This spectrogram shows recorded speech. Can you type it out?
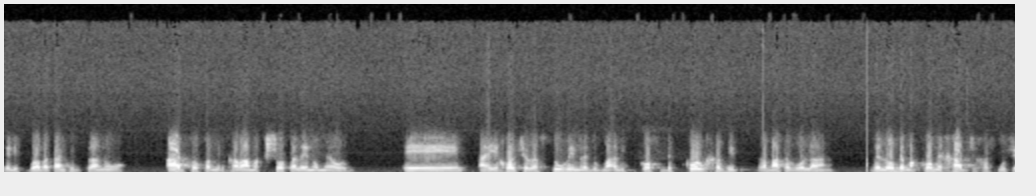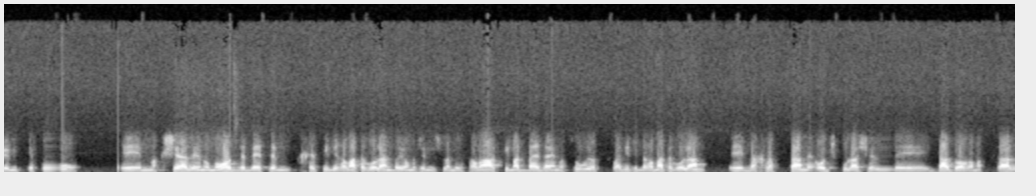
ולפגוע בטנקים שלנו עד סוף המלחמה מקשות עלינו מאוד. היכולת של הסורים, לדוגמה, לתקוף בכל חזית רמת הגולן, ולא במקום אחד שחשבו שהם יתקפו, אה, מקשה עלינו מאוד, ובעצם חצי מרמת הגולן ביום השני של המלחמה כמעט בידיים הסוריות. צריך להגיד שברמת הגולן, אה, בהחלטה מאוד שקולה של אה, דדו הרמטכ"ל,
